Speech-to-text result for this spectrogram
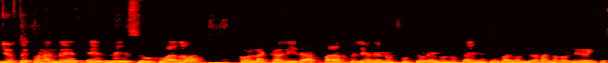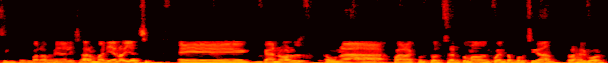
yo estoy con Andrés, él es un jugador con la calidad para pelear en un futuro, en unos años, el balón de oro. Bueno, 2025. Para dijo finalizar, Mariano ya se- eh, ganó una para ser tomado en cuenta por Zidane tras el gol.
